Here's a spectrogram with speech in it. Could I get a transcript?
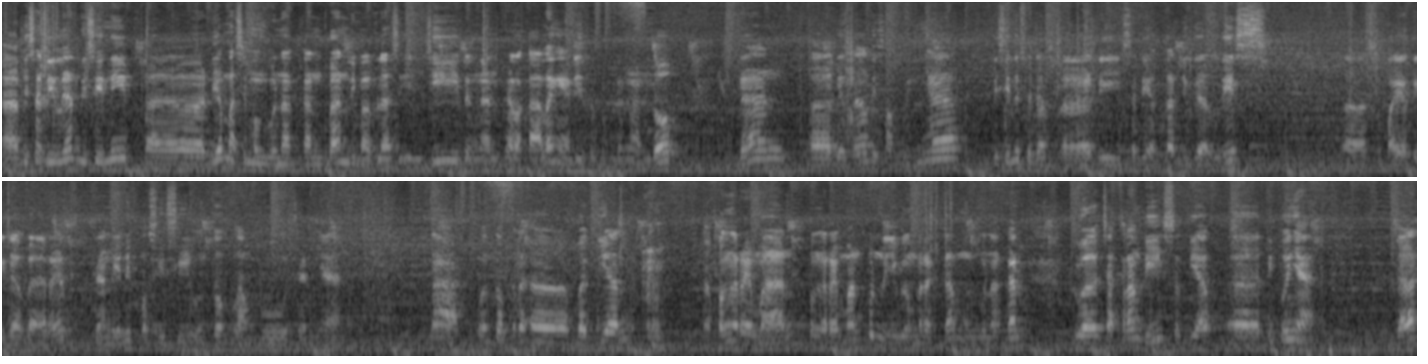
uh, bisa dilihat di sini uh, dia masih menggunakan ban 15 inci dengan velg kaleng yang ditutup dengan dop dan uh, detail di sampingnya di sini sudah disediakan juga list supaya tidak baret dan ini posisi untuk lampu setnya Nah, untuk uh, bagian pengereman, pengereman pun juga mereka menggunakan dual cakram di setiap uh, tipenya. Dan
